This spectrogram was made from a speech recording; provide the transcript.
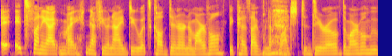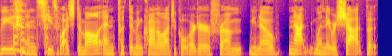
it- it's funny i my nephew and i do what's called dinner in a marvel because i've not watched zero of the marvel movies and he's watched them all and put them in chronological order from you know not when they were shot but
